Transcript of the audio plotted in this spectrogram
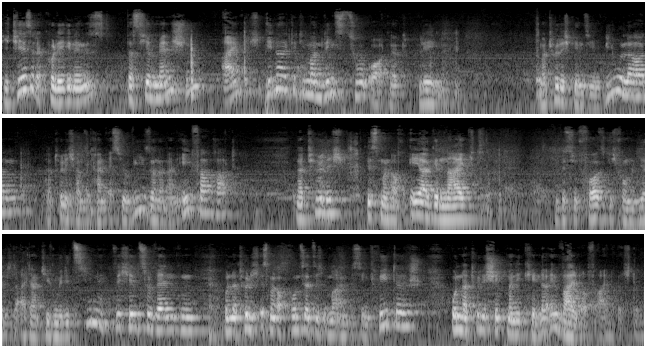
Die These der Kolleginnen ist, dass hier Menschen eigentlich Inhalte, die man links zuordnet, legen. Natürlich gehen sie im Bioladen, natürlich haben sie kein SUV, sondern ein E-Fahrrad. Natürlich ist man auch eher geneigt, ein bisschen vorsichtig formuliert, der alternativen Medizin sich hinzuwenden. Und natürlich ist man auch grundsätzlich immer ein bisschen kritisch. Und natürlich schickt man die Kinder in Waldorfeinrichtungen.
